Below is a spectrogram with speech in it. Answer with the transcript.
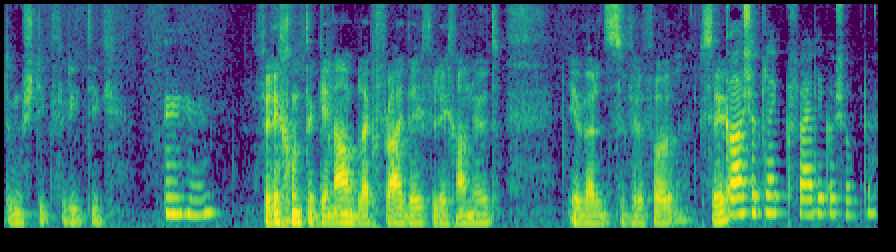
Donnerstag, Freitag. Mhm. Vielleicht kommt er genau am Black Friday, vielleicht auch nicht. Ihr werdet es auf jeden Fall sehen. Gehst du Black Friday shoppen?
